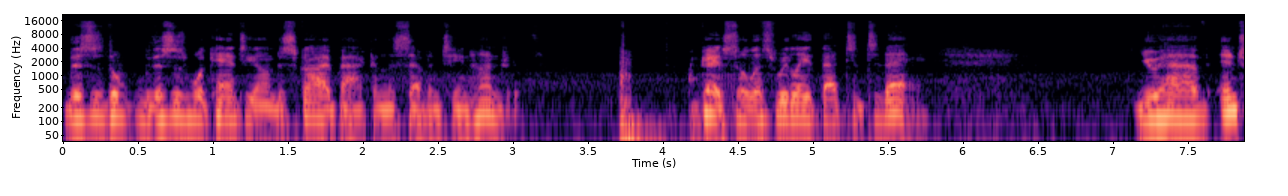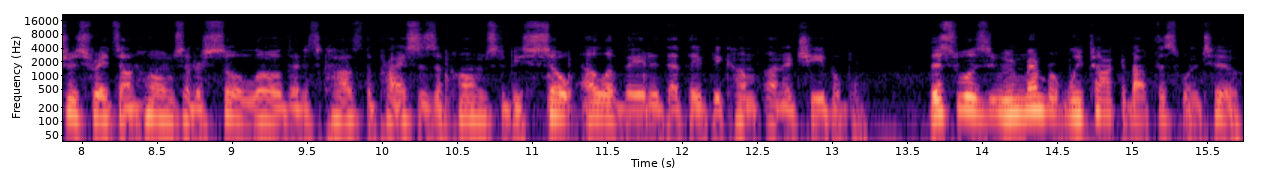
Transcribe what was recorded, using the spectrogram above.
this is the this is what Cantillon described back in the 1700s. Okay, so let's relate that to today. You have interest rates on homes that are so low that it's caused the prices of homes to be so elevated that they become unachievable. This was, remember, we talked about this one too,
